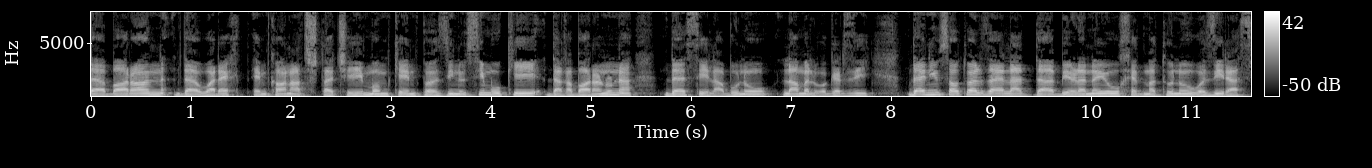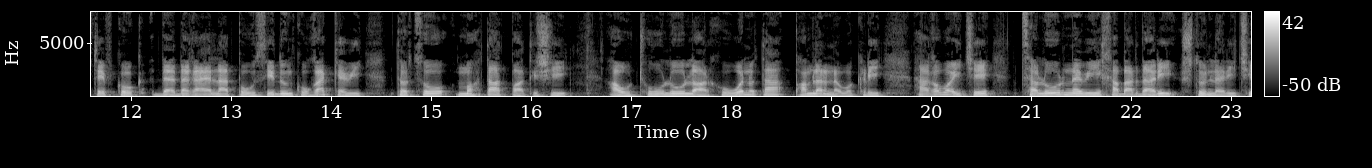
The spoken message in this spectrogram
د باران د ورښت امکانات شته چې ممکن په ځینو سیمو کې دغه بارانونه د سیلابونو لامل وګرځي د نیو ساوث ویلز ایالت د بیړنیو خدماتو وزیر اسټیف کوک د دغه ایالت په اوسیدونکو غږ کوي ترڅو محتاط پاتې شي او ټولو لارښوونو ته پاملرنه وکړي هغه وایي چې څلور نوي خبرداري شتون لري چې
